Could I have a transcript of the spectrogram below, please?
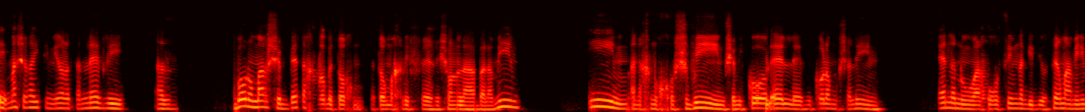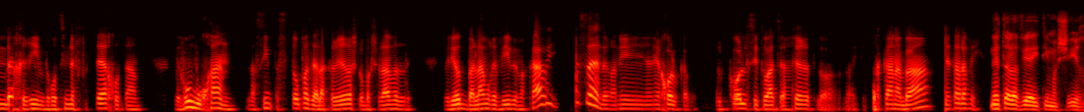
ומה שראיתי מיונתן לוי, אז בואו נאמר שבטח לא בתוך, בתור מחליף אה, ראשון לבלמים, אם אנחנו חושבים שמכל אלה, מכל המושאלים, אין לנו, אנחנו רוצים נגיד יותר מאמינים באחרים ורוצים לפתח אותם, והוא מוכן לשים את ה stop הזה על הקריירה שלו בשלב הזה, ולהיות בלם רביעי במכבי, בסדר, אני, אני יכול לקבל. על כל סיטואציה אחרת לא, לא הייתי. שחקן הבא, נטע לביא. נטע לביא הייתי משאיר.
